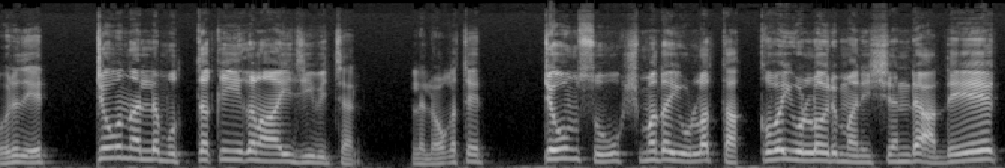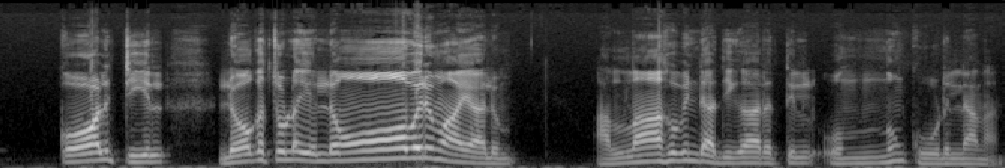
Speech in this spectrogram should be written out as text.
ഒരു ഏറ്റവും നല്ല മുത്തക്കീകളായി ജീവിച്ചാൽ അല്ല ലോകത്തെ ഏറ്റവും സൂക്ഷ്മതയുള്ള തക്വയുള്ള ഒരു മനുഷ്യന്റെ അതേ ക്വാളിറ്റിയിൽ ലോകത്തുള്ള എല്ലാവരുമായാലും അള്ളാഹുവിന്റെ അധികാരത്തിൽ ഒന്നും കൂടില്ല എന്നാണ്.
